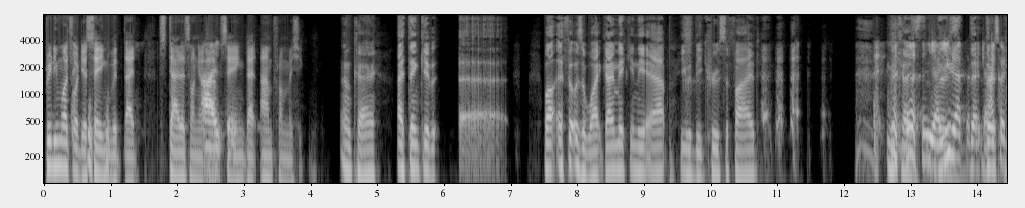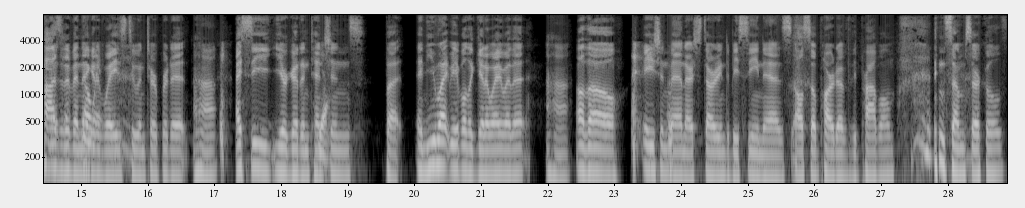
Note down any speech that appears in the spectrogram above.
pretty much what you're saying with that status on your I app see. saying that I'm from Michigan. Okay. I think it. Uh, well, if it was a white guy making the app, he would be crucified. Because Yeah, there's, you'd have to th- make it. I there's couldn't make positive it. and No negative way. ways to interpret it. Uh huh. I see your good intentions, but and you might be able to get away with it. Uh huh. Although Asian men are starting to be seen as also part of the problem in some circles,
